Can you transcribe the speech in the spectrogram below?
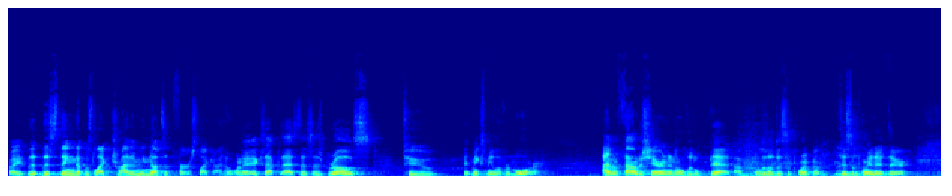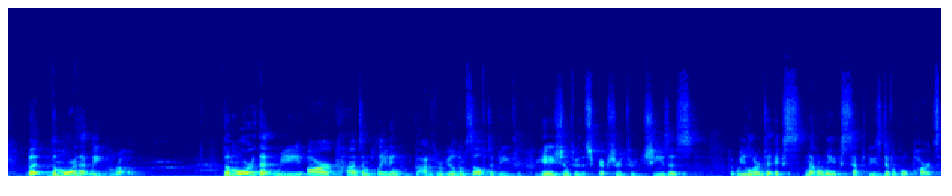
right? This thing that was like driving me nuts at first, like, I don't want to accept this, this is gross, to it makes me love her more. I haven't found a Sharon in a little bit. I'm a little disappointment, disappointed there. But the more that we grow, the more that we are contemplating who God has revealed himself to be through creation, through the scripture, through Jesus, we learn to ex- not only accept these difficult parts,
